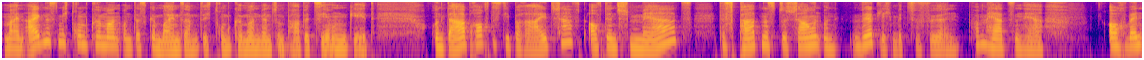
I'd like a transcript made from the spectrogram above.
mein eigenes mich drum kümmern und das gemeinsam sich drum kümmern, wenn es um Paarbeziehungen geht. Und da braucht es die Bereitschaft, auf den Schmerz des Partners zu schauen und wirklich mitzufühlen, vom Herzen her. Auch wenn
